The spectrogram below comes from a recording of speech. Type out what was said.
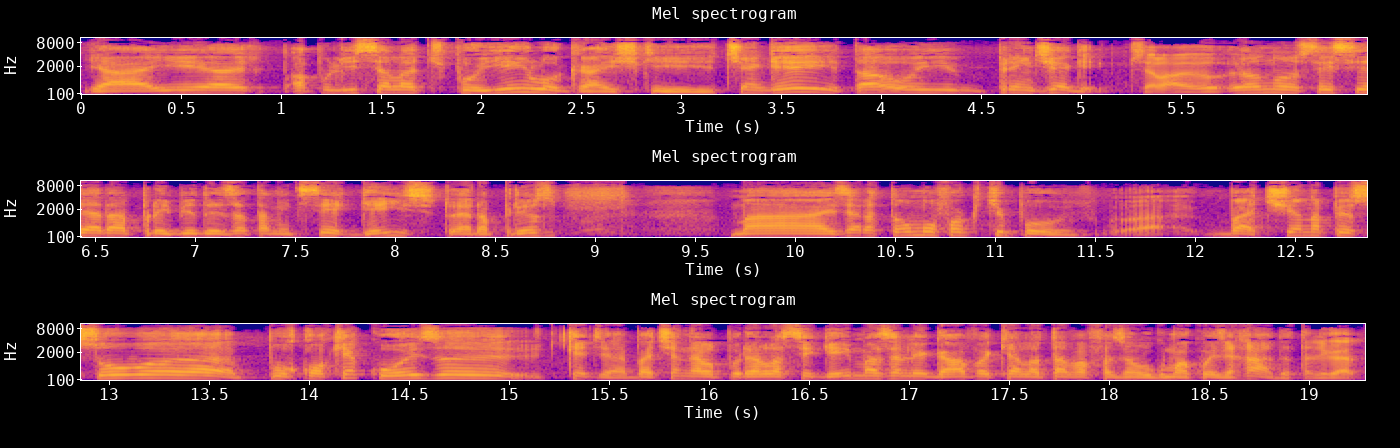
E aí a, a, polícia ela tipo ia em locais que tinha gay e tal e prendia gay. Sei lá, eu, eu não sei se era proibido exatamente ser gay se tu era preso, mas era tão homofóbico que, tipo, batia na pessoa por qualquer coisa. Quer dizer, batia nela por ela ser gay, mas alegava que ela tava fazendo alguma coisa errada, tá ligado?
